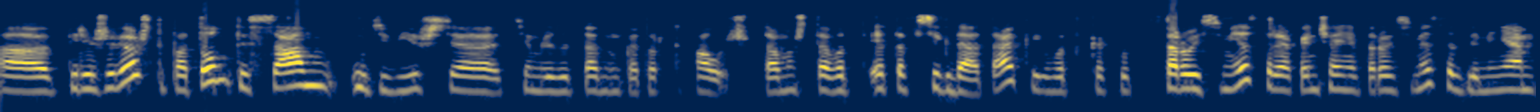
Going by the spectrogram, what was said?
э, переживешь, то потом ты сам удивишься тем результатом, который ты получишь, потому что вот это всегда так, и вот как бы второй семестр окончание второго семестра для меня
